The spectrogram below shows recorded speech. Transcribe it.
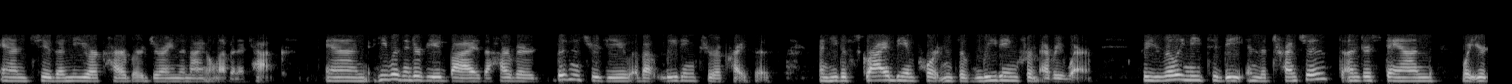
and to the New York harbor during the 9 11 attacks. And he was interviewed by the Harvard Business Review about leading through a crisis. And he described the importance of leading from everywhere. So you really need to be in the trenches to understand what your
